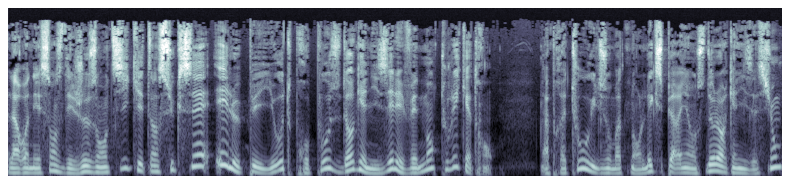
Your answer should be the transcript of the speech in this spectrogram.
La renaissance des Jeux antiques est un succès et le pays hôte propose d'organiser l'événement tous les 4 ans. Après tout, ils ont maintenant l'expérience de l'organisation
